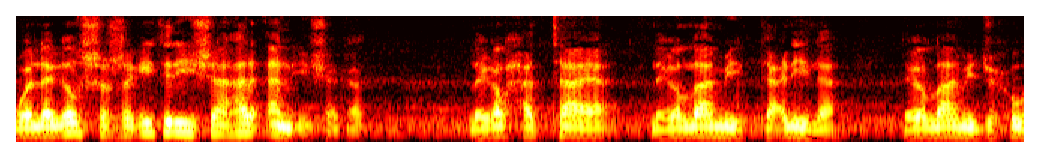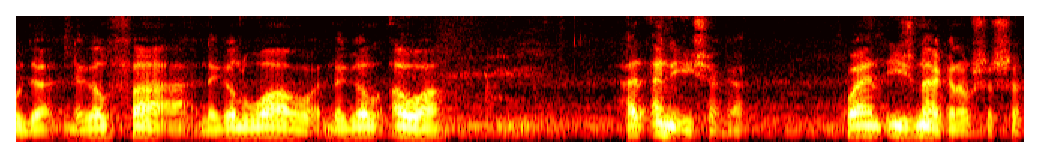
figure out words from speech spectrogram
ولقل شرشكي تريشا هر أن إيشكات لقل حتايا لقل لامي تعليلة لقل لامي جحودة لقل فاء لقل واو لقل أوا. هر أن إيشكات خوان إيجناك أو شرشا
